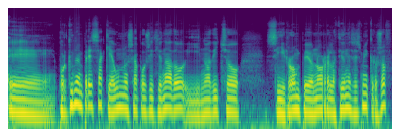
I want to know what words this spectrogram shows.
Eh, porque una empresa que aún no se ha posicionado y no ha dicho si rompe o no relaciones es Microsoft,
